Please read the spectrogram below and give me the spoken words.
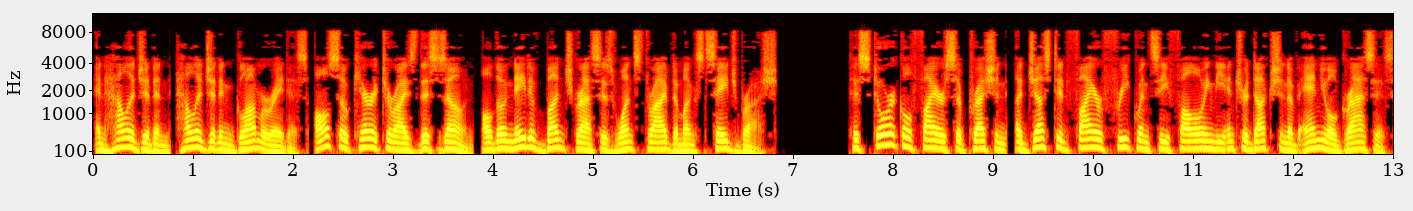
and glomeratus also characterize this zone, although native bunchgrasses once thrived amongst sagebrush. Historical fire suppression, adjusted fire frequency following the introduction of annual grasses,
